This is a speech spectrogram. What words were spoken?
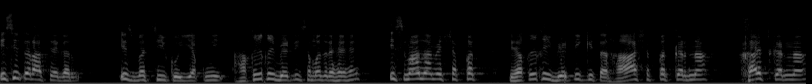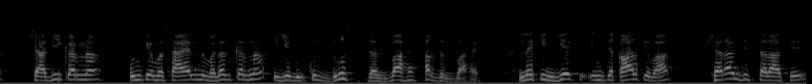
इसी तरह से अगर इस बच्ची को ये अपनी हकीकी बेटी समझ रहे हैं, इस माना में शफकत कि हकीकी बेटी की तरह शफकत करना, खर्च करना, शादी करना, उनके मसाइल में मदद करना तो ये बिल्कुल दुरुस्त जज्बा है, हक जज्बा है। लेकिन ये कि इंतकाल के बाद शरण जिस तरह से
